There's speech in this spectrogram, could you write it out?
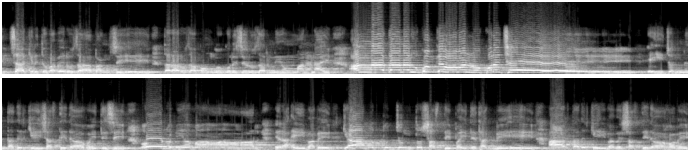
ইচ্ছাকৃতভাবে রোজা ভাঙছে। তারা রোজা ভঙ্গ করেছে, রোজার নিয়ম মানে নাই। আল্লাহ তাআলার হুকুমকে অমান্য করেছে। এই জন্য তাদেরকে এই শাস্তি দেওয়া হইতেছে। ও নবী আমার, এরা এইভাবে কেয়ামত পর্যন্ত শাস্তি পাইতে থাকবে। আর তাদেরকে এইভাবে শাস্তি দেওয়া হবে।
